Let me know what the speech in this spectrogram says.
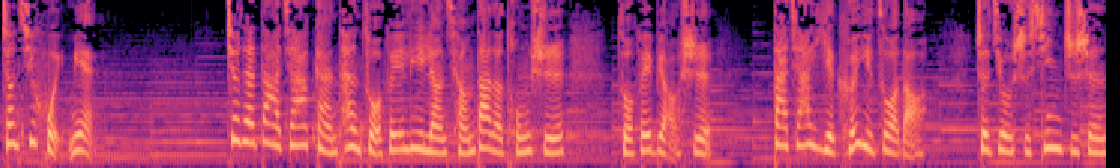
将其毁灭。就在大家感叹佐菲力量强大的同时，佐菲表示，大家也可以做到，这就是心之声，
